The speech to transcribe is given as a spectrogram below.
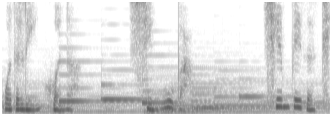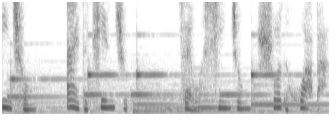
我的灵魂啊，醒悟吧，谦卑地听从爱的天主。在我心中说的话吧。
